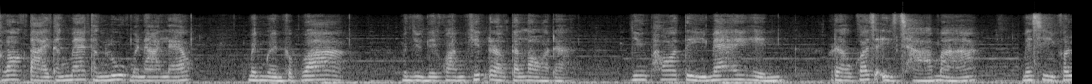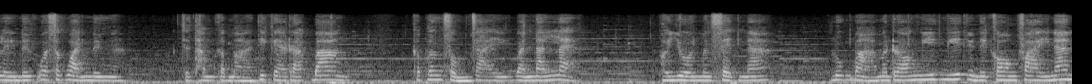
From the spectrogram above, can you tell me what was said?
คลอกตายทั้งแม่ทั้งลูกมานานแล้ว มันเหมือนกับว่า มันอยู่ในความคิดเราตลอดอะ ยิ่งพ่อตีแม่ให้เห็น เราก็จะอิจฉาหมา แม่ชีก็เลยนึกว่าสักวันหนึ่งจะทำกับหมาที่แกรักบ้าง ก็เพิ่งสมใจวันนั้นแหละ พอโยนมันเสร็จนะ ลูกหมามันร้องงีดงีดอยู่ในกองไฟนั่น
